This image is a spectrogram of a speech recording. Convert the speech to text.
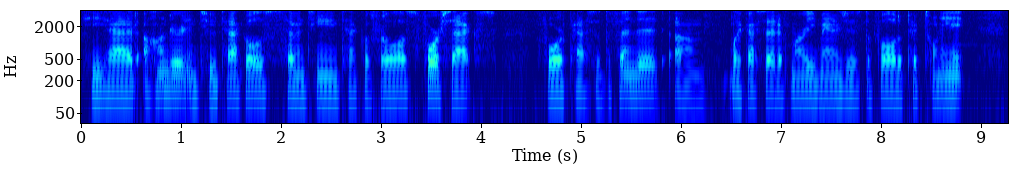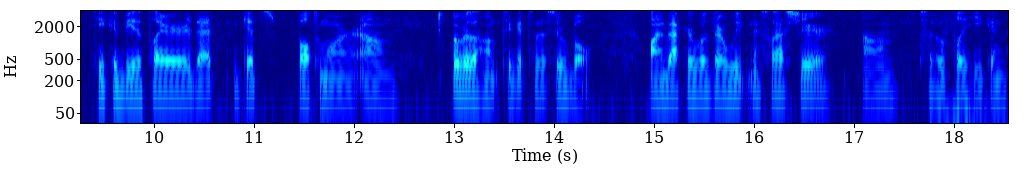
He had 102 tackles, 17 tackles for loss, 4 sacks, 4 passes defended. Um, like I said, if Murray manages to fall to pick 28, he could be the player that gets Baltimore um, over the hump to get to the Super Bowl. Linebacker was their weakness last year, um, so hopefully he can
